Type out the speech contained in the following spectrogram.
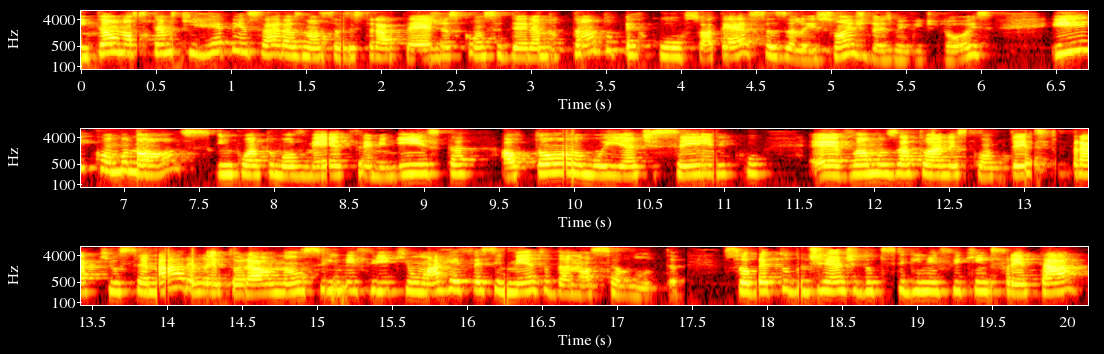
Então, nós temos que repensar as nossas estratégias, considerando tanto o percurso até essas eleições de 2022, e como nós, enquanto movimento feminista, autônomo e antissêmico, é, vamos atuar nesse contexto para que o cenário eleitoral não signifique um arrefecimento da nossa luta, sobretudo diante do que significa enfrentar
